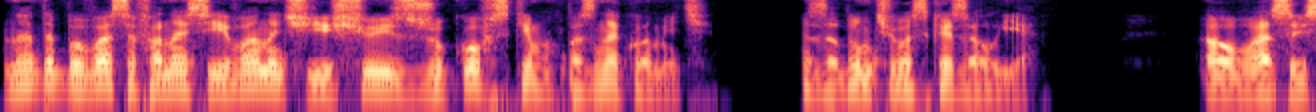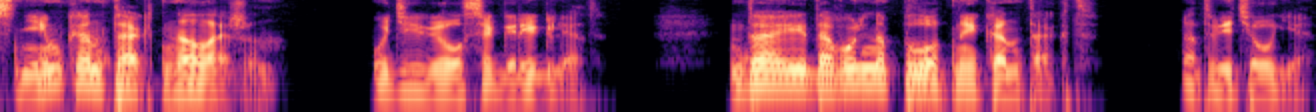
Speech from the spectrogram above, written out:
Надо бы вас, Афанасий Иванович, еще и с Жуковским познакомить, задумчиво сказал я. А у вас и с ним контакт налажен? Удивился Горегляд. Да, и довольно плотный контакт, ответил я.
